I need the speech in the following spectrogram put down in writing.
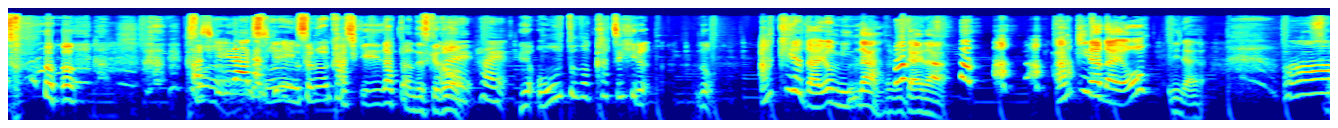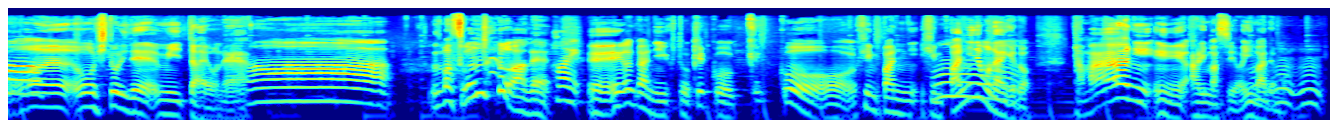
貸し切りだ貸し切り。それは貸し切りだったんですけど、はいはい。え大友克洋の「アキラだよみんな」みたいな「アキラだよ」みたいな。あそれを一人で見たよね。ー。あまあそんなのはね、ーはい。えー映画館に行くと結構結構頻繁に頻繁にでもないけどたまに、えーありますよ今でも、うんうん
